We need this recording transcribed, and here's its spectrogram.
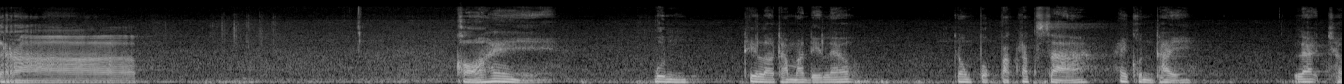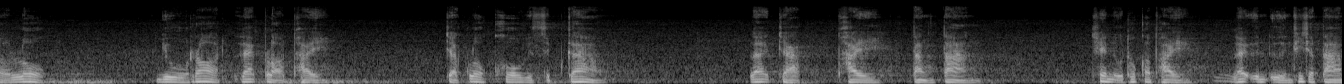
กราบ ขอให้บุญที่เราทำมาดีแล้ว จงปกปักรักษาให้คนไทย และชาวโลก อยู่รอดและปลอดภัย จากโรคโควิด -19 และจากภัยต่างๆ เช่นอุทกภัยและอื่นๆที่จะตาม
